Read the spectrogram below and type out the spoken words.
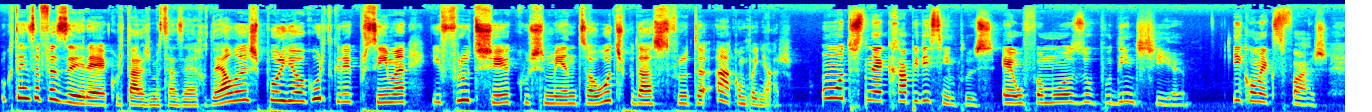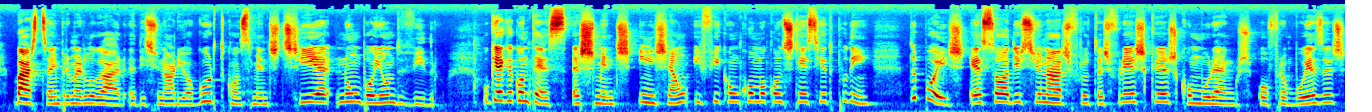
O que tens a fazer é cortar as maçãs em rodelas, pôr iogurte grego por cima e frutos secos, sementes ou outros pedaços de fruta a acompanhar. Um outro snack rápido e simples é o famoso pudim de chia. E como é que se faz? Basta, em primeiro lugar, adicionar iogurte com sementes de chia num boião de vidro. O que é que acontece? As sementes incham e ficam com uma consistência de pudim. Depois, é só adicionar as frutas frescas, como morangos ou framboesas,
